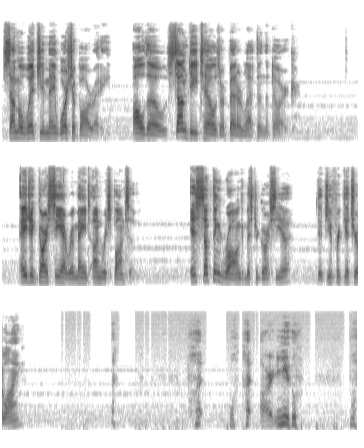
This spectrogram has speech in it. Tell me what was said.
Some of which you may worship already, although some details are better left in the dark. Agent Garcia remains unresponsive. Is something wrong, Mr. Garcia? Did you forget your line? What? What are you? What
